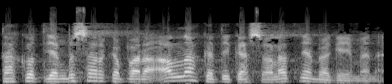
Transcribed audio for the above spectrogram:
takut yang besar kepada Allah ketika sholatnya bagaimana.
